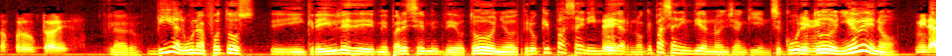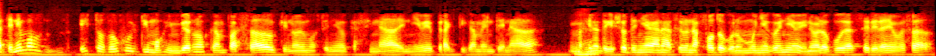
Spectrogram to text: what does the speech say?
los productores. Claro. Vi algunas fotos eh, increíbles de, me parece, de otoño, pero ¿qué pasa en invierno? ¿Qué pasa en invierno en Yanquín? ¿Se cubre todo de nieve o no? Mira, tenemos estos dos últimos inviernos que han pasado que no hemos tenido casi nada de nieve, prácticamente nada. Imagínate que yo tenía ganas de hacer una foto con un muñeco de nieve y no lo pude hacer el año pasado.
